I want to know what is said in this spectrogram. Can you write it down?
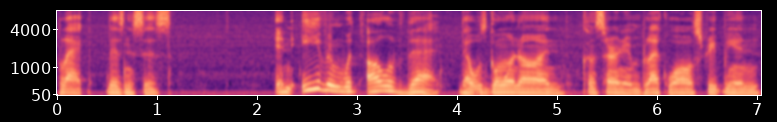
black businesses. And even with all of that that was going on concerning Black Wall Street being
